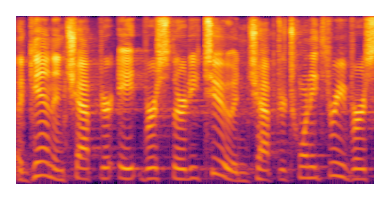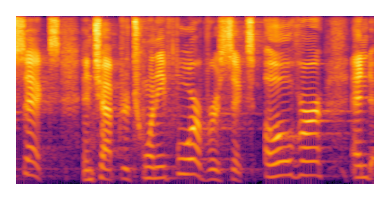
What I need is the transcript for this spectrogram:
Again, in chapter 8, verse 32, in chapter 23, verse 6, in chapter 24, verse 6. Over and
